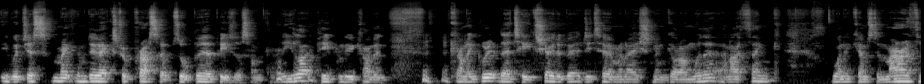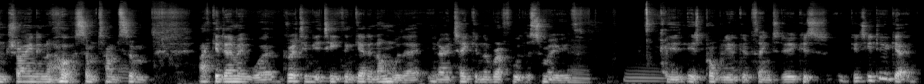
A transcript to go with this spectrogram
he would just make them do extra press ups or burpees or something. And he liked people who kind of kind of grit their teeth, showed a bit of determination, and got on with it. And I think when it comes to marathon training or sometimes some academic work, gritting your teeth and getting on with it, you know, taking the rough with the smooth. Mm. Is, probably a good thing to do because because you do get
